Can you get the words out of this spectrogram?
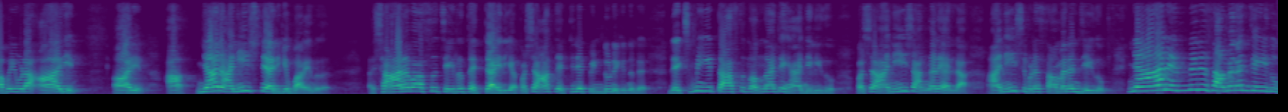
അപ്പോൾ ഇവിടെ ആര്യൻ ആര്യൻ. ആ ഞാൻ അനീഷിനെ ആയിരിക്കും പറയുന്നത്. ഷാനവാസ് ചെയ്തത് തെറ്റായിരിക്കാം. പക്ഷെ ആ തെറ്റിനെ പിന്തുണയ്ക്കുന്നുണ്ട്. ലക്ഷ്മി ഈ ടാസ്ക് നന്നായിട്ട് ഹാൻഡിൽ ചെയ്തു. പക്ഷെ അനീഷ് അങ്ങനെയല്ല. അനീഷ് ഇവിടെ സമരം ചെയ്തു. ഞാൻ എന്തിന് സമരം ചെയ്തു?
